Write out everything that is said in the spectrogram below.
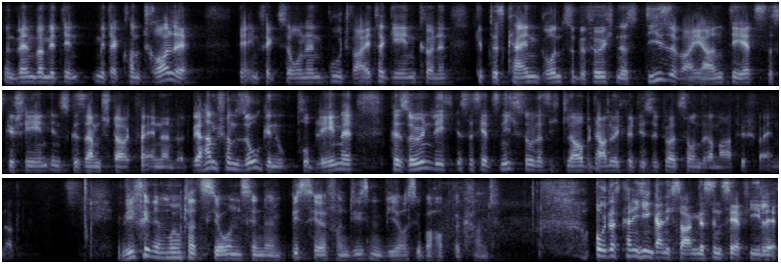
und wenn wir mit, den, mit der Kontrolle der Infektionen gut weitergehen können, gibt es keinen Grund zu befürchten, dass diese Variante jetzt das Geschehen insgesamt stark verändern wird. Wir haben schon so genug Probleme. Persönlich ist es jetzt nicht so, dass ich glaube, dadurch wird die Situation dramatisch verändert. Wie viele Mutationen sind denn bisher von diesem Virus überhaupt bekannt? Oh, das kann ich Ihnen gar nicht sagen. Das sind sehr viele.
